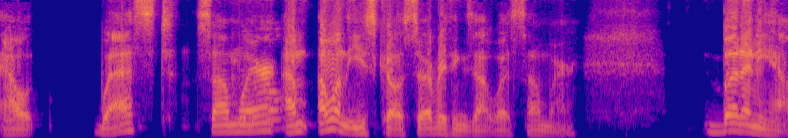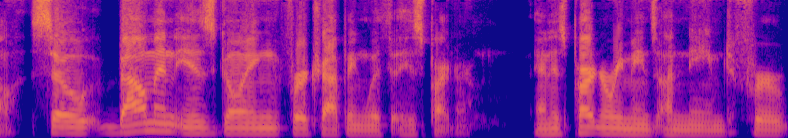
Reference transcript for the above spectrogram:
out west somewhere. I'm I'm on the East Coast, so everything's out west somewhere. But anyhow, so Bauman is going fur trapping with his partner, and his partner remains unnamed for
